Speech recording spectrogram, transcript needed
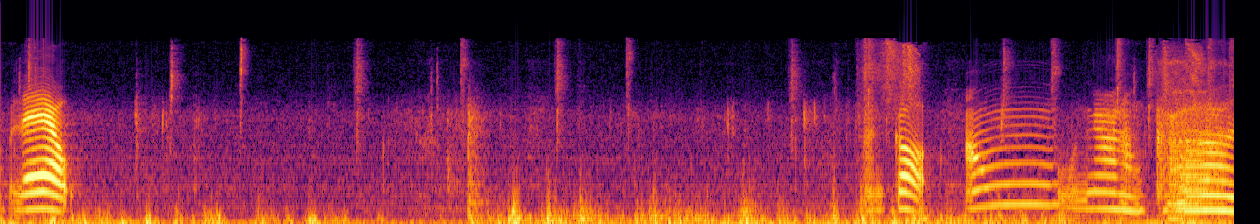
บแล้วมันก็เอางานลำคาญ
